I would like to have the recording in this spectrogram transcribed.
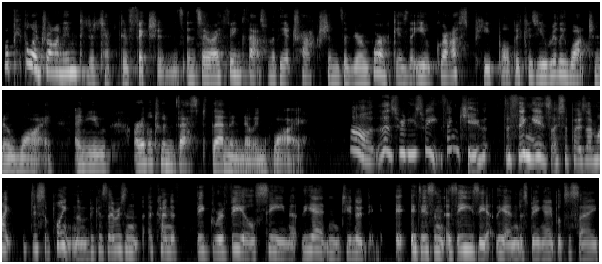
well, people are drawn into detective fictions. And so I think that's one of the attractions of your work is that you grasp people because you really want to know why. And you are able to invest them in knowing why. Oh, that's really sweet. Thank you. The thing is, I suppose I might disappoint them because there isn't a kind of big reveal scene at the end. You know, it, it isn't as easy at the end as being able to say,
